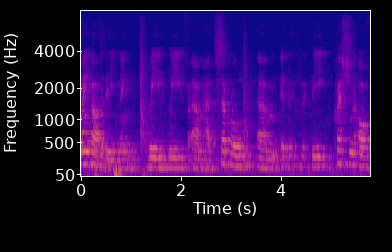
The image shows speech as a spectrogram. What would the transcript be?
main part of the evening, we, we've um, had several, um, it, the, the question of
